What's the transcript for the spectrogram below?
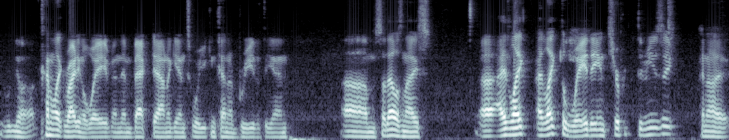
you know, kind of like riding a wave and then back down again to where you can kind of breathe at the end. Um, so that was nice. Uh, I like I like the way they interpret the music, and I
